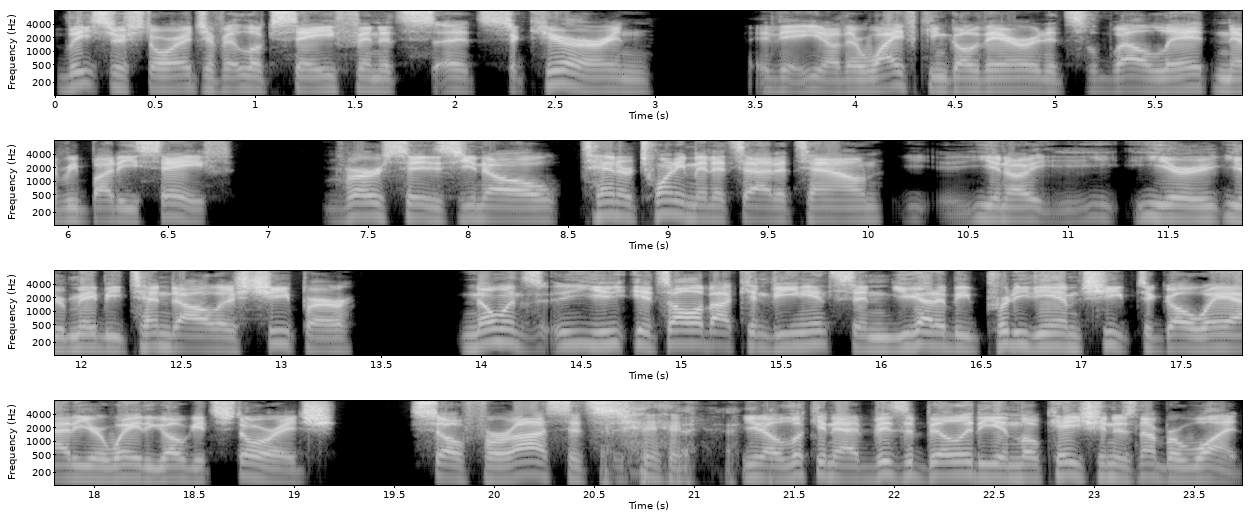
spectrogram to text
lease your storage if it looks safe and it's, it's secure and, they, you know, their wife can go there and it's well lit and everybody's safe versus, you know, 10 or 20 minutes out of town, you know, you're, you're maybe $10 cheaper. No one's you, it's all about convenience and you got to be pretty damn cheap to go way out of your way to go get storage. So for us it's you know looking at visibility and location is number one.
